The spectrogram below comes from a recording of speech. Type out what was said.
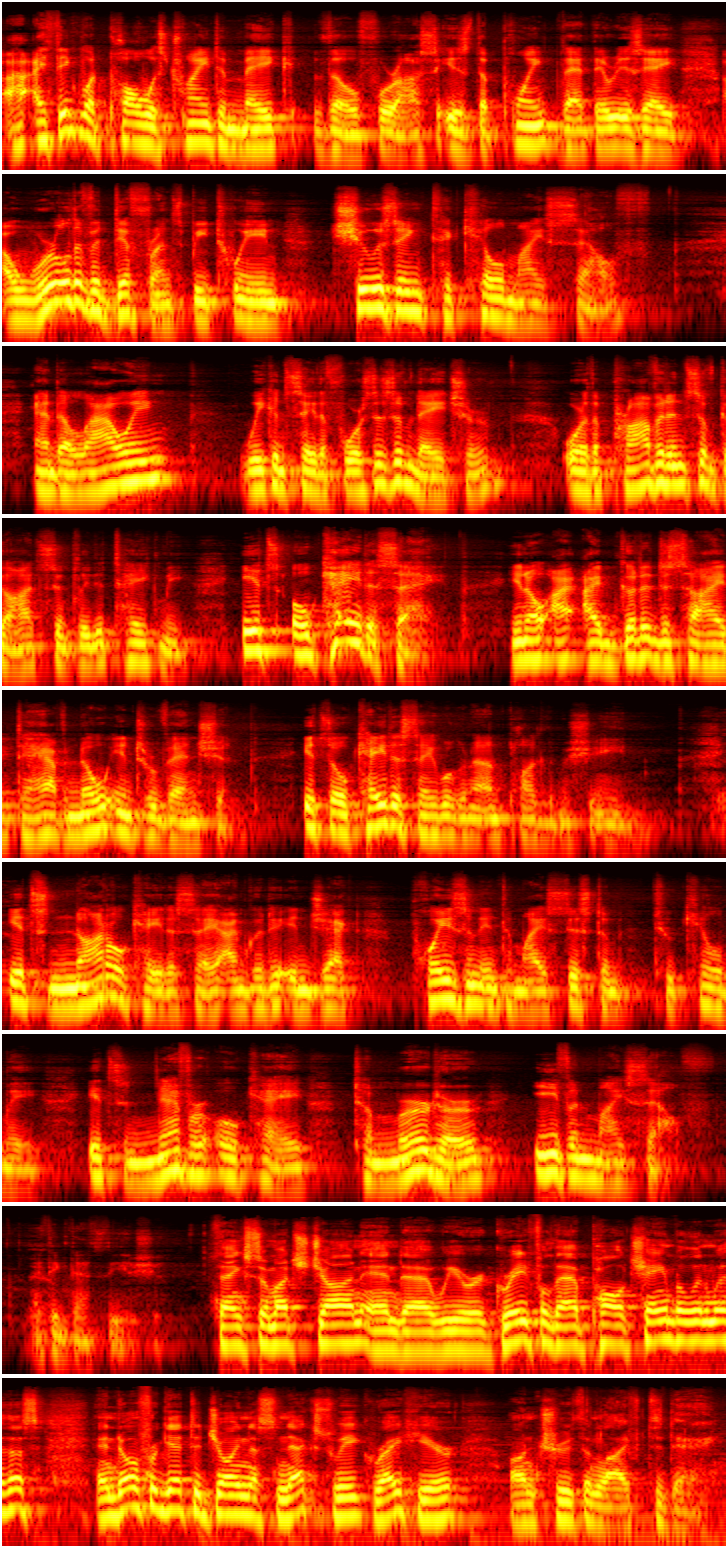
I think what Paul was trying to make, though, for us is the point that there is a, a world of a difference between choosing to kill myself and allowing, we can say, the forces of nature or the providence of God simply to take me. It's okay to say, you know, I, am going to decide to have no intervention. It's okay to say we're going to unplug the machine. It's not okay to say I'm going to inject poison into my system to kill me. It's never okay to murder even myself. I think that's the issue. Thanks so much, John, and uh, we were grateful to have Paul Chamberlain with us. And don't forget to join us next week right here on Truth and Life Today.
